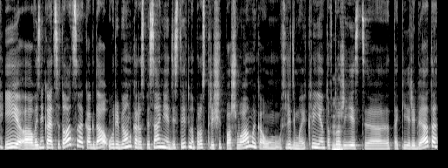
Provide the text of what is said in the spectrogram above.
И а, возникает ситуация, когда у ребенка расписание действительно просто трещит по швам, и среди моих клиентов угу. тоже есть э, такие ребята,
